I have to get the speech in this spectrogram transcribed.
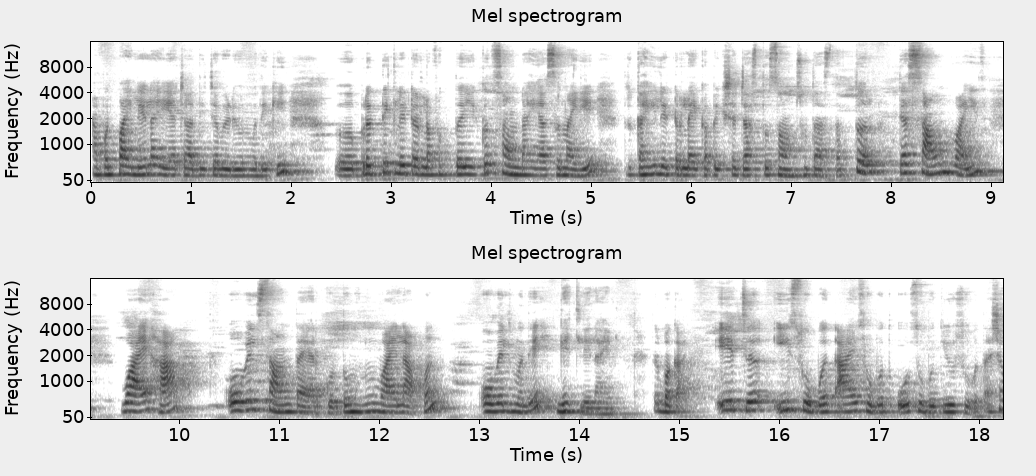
आपण पाहिलेलं आहे याच्या आधीच्या व्हिडिओमध्ये की प्रत्येक लेटरला फक्त एकच साऊंड आहे असं नाही आहे तर काही लेटरला एकापेक्षा जास्त साऊंडसुद्धा असतात. तर त्या साऊंड वाईज वाय हा ओवेल साऊंड तयार करतो. म्हणून वायला आपण ओवेलमध्ये घेतलेला आहे. तर बघा एचं ई e सोबत आय सोबत ओ सोबत यू सोबत अशा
